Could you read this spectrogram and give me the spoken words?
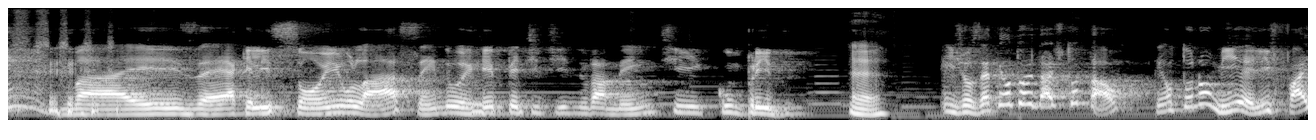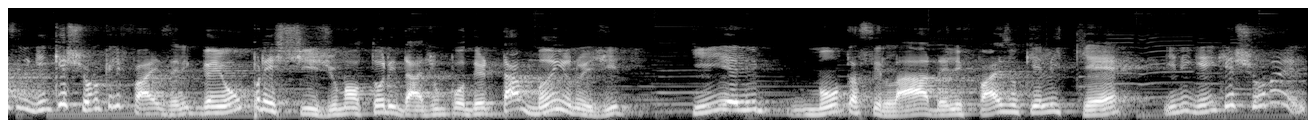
mas é aquele sonho lá sendo repetitivamente cumprido. É. E José tem autoridade total, tem autonomia, ele faz e ninguém questiona o que ele faz. Ele ganhou um prestígio, uma autoridade, um poder tamanho no Egito que ele monta a cilada, ele faz o que ele quer e ninguém questiona ele.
